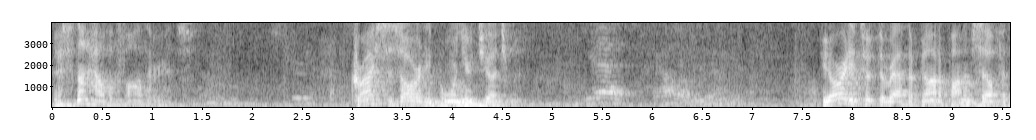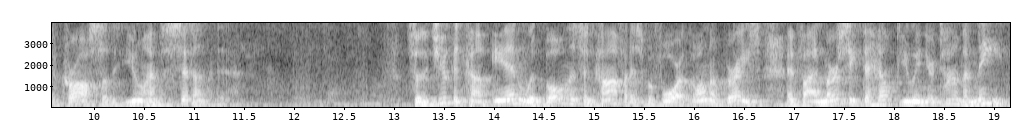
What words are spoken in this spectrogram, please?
That's not how the Father is. Christ has already borne your judgment. He already took the wrath of God upon himself at the cross so that you don't have to sit under that. So that you can come in with boldness and confidence before a throne of grace and find mercy to help you in your time of need.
